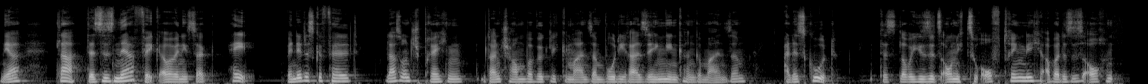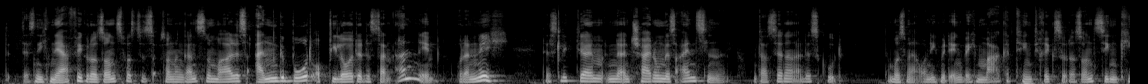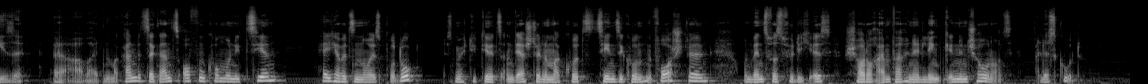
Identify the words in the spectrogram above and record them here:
Ja, klar, das ist nervig, aber wenn ich sage, hey, wenn dir das gefällt, lass uns sprechen, dann schauen wir wirklich gemeinsam, wo die Reise hingehen kann gemeinsam. Alles gut. Das glaube ich ist jetzt auch nicht zu aufdringlich, aber das ist auch das ist nicht nervig oder sonst was, das sondern ein ganz normales Angebot, ob die Leute das dann annehmen oder nicht. Das liegt ja in der Entscheidung des Einzelnen. Und das ist ja dann alles gut. Da muss man ja auch nicht mit irgendwelchen Marketing-Tricks oder sonstigen Käse äh, arbeiten. Man kann jetzt ja ganz offen kommunizieren. Hey, ich habe jetzt ein neues Produkt. Das möchte ich dir jetzt an der Stelle mal kurz 10 Sekunden vorstellen. Und wenn es was für dich ist, schau doch einfach in den Link in den Show Notes. Alles gut.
